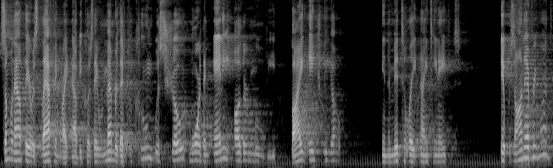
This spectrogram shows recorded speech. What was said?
Someone out there is laughing right now because they remember that Cocoon was showed more than any other movie by HBO in the mid to late 1980s. It was on every month.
